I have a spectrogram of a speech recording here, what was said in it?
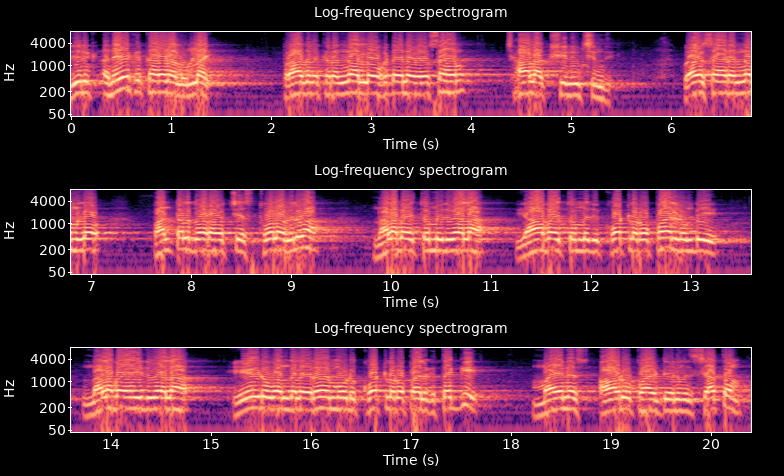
దీనికి అనేక కారణాలు ఉన్నాయి. ప్రాథమిక రంగాల్లో ఒకటైన వ్యవసాయం చాలా క్షీణించింది. వ్యవసాయ రంగంలో పంటల ద్వారా వచ్చే స్థూల విలువ నలభై తొమ్మిది వేల యాభై తొమ్మిది కోట్ల రూపాయల నుండి నలభై ఐదు వేల ఏడు వందల ఇరవై మూడు కోట్ల రూపాయలకు తగ్గి మైనస్ ఆరు పాయింట్ ఎనిమిది శాతం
